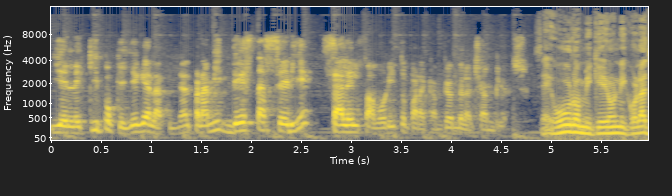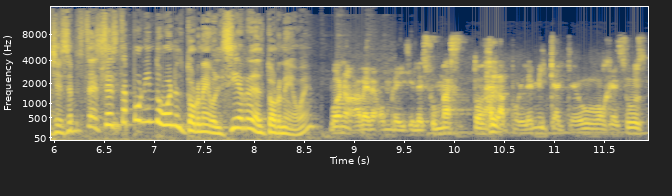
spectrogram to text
Y el equipo que llegue a la final, para mí, de esta serie, sale el favorito para campeón de la Champions. Seguro, mi querido Nicolache. Se, se, está poniendo bueno el torneo, el cierre del torneo, ¿eh? Bueno, a ver, hombre, y si le sumas toda la polémica que hubo, Jesús,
